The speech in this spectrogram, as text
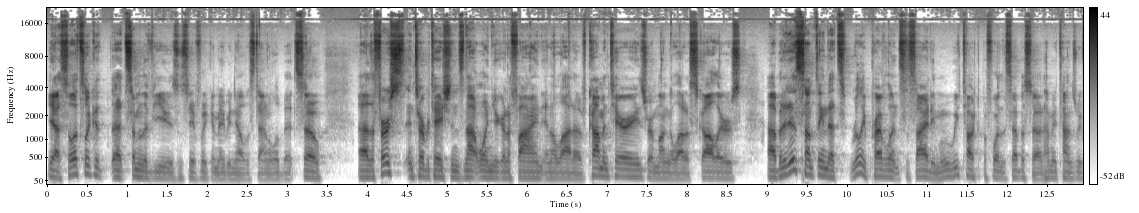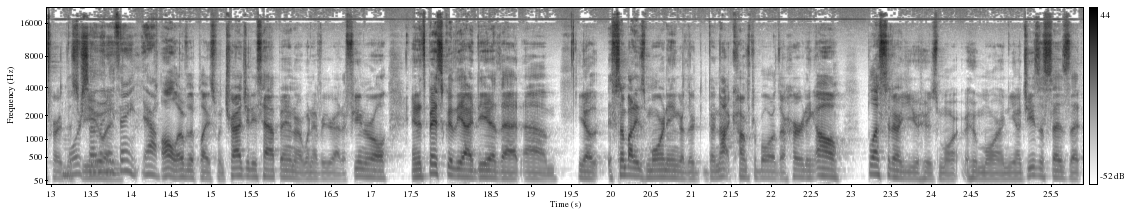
Yeah, so let's look at, at some of the views and see if we can maybe nail this down a little bit. So, uh, the first interpretation is not one you're going to find in a lot of commentaries or among a lot of scholars, uh, but it is something that's really prevalent in society. I mean, we talked before this episode how many times we've heard this view so and yeah. all over the place when tragedies happen or whenever you're at a funeral. And it's basically the idea that um, you know if somebody's mourning or they're they're not comfortable or they're hurting, oh. Blessed are you who's more, who mourn. You know, Jesus says that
